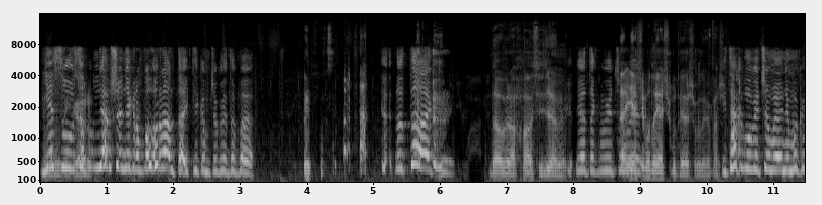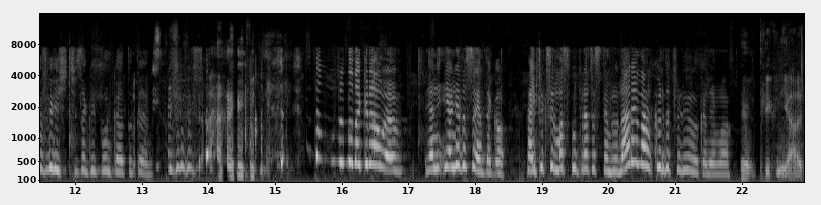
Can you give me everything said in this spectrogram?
Jezu, zapomniałem, że ja nie gram w Valoranta i klikam ciągle DB. No tak! Dobra, chodź, idziemy. Ja tak mówię, czemu ja... ja się buduję, ja się buduję, ja się buduję, patrz. I tak mówię, czemu ja nie mogę wyjść z ekwipunka, to ten. że to nagrałem! Ja nie, ja nie dostałem tego. Hypixel ma współpracę z tym Lunarem, a kurde Freeluka nie ma. Kliknij alt.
